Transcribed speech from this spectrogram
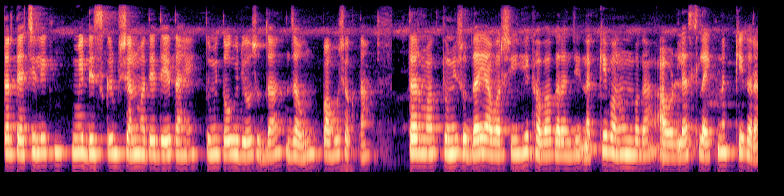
तर त्याची लिंक मी डिस्क्रिप्शनमध्ये देत आहे. तुम्ही तो व्हिडिओसुद्धा जाऊन पाहू शकता. तर मग तुम्हीसुद्धा यावर्षी ही खवा करंजी नक्की बनवून बघा. आवडल्यास लाईक नक्की करा.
